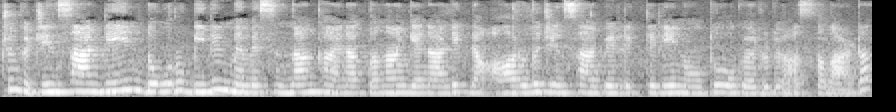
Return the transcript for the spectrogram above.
Çünkü cinselliğin doğru bilinmemesinden kaynaklanan genellikle ağrılı cinsel birlikteliğin olduğu görülüyor hastalarda.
